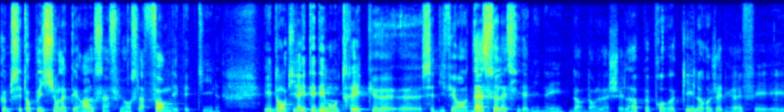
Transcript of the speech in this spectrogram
comme c'est en position latérale, ça influence la forme des peptides. Et donc, il a été démontré que euh, cette différence d'un seul acide aminé dans, le HLA peut provoquer le rejet de greffe et,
